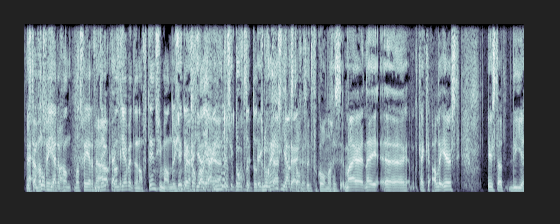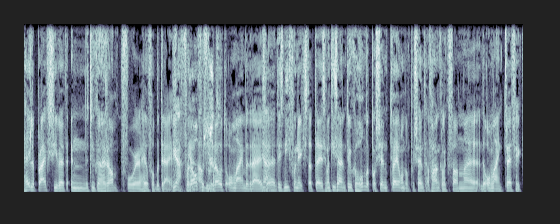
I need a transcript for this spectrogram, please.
Dus ja, wat, vind jij ervan, wat vind jij ervan, nou, Dick? Kijk, Want jij bent een advertentieman, dus je denkt toch wel, ja, ja, moet dus het toch dat ik moet jouw standpunt verkondigen. Maar nee, uh, kijk, allereerst is dat die hele privacywet een, natuurlijk een ramp voor heel veel bedrijven. Ja, Vooral ja, voor die grote online bedrijven. Ja. Het is niet voor niks dat deze. Want die zijn natuurlijk 100%, 200% afhankelijk van uh, de online traffic.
